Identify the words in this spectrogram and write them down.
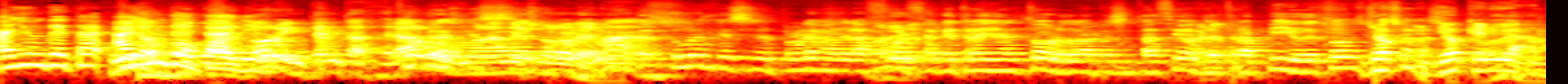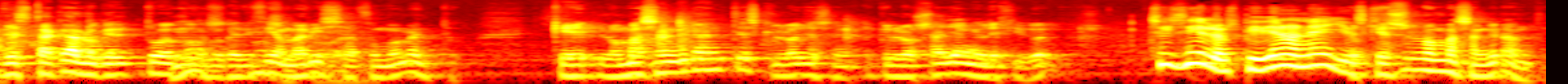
Hay un, deta Cuida hay un poco al detalle. toro, intenta hacer ¿Tú algo como lo han hecho el los problema? demás. ¿Pero ¿Tú crees que ese es el problema de la Bueno. fuerza que trae el toro, de la presentación, del trapillo, de todo? Yo, el quería problema. destacar lo que, tú- No, lo que decía el Marisa hace un momento, que lo más sangrante es que, lo hayas- que los hayan elegido ellos. Sí, sí, los pidieron ellos. Es que eso es lo más sangrante.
